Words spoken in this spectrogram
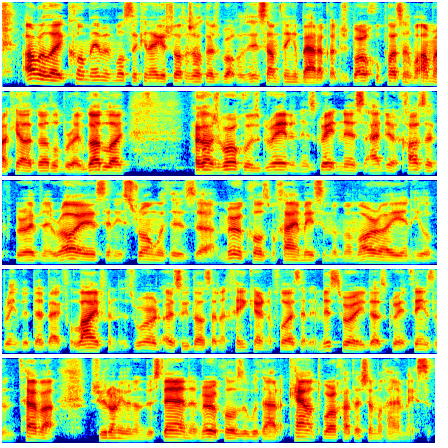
something about Hakadosh Baruch Hu. Pasach v'amar kel gadol b'reiv gadloi. Hakadosh Baruch Hu is great in His greatness. Adir Chazak b'Rev Royas, and He's strong with His uh, miracles. Mechayim Mesim b'Mamorai, and He will bring the dead back to life. And His word, Isaac does that in Cheker, and the floor that in Mitzvah. He does great things in Teva, which we don't even understand, and miracles without account. Baruch Hashem Mechayim Mesim.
